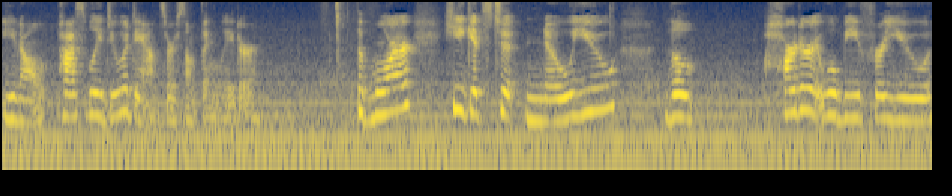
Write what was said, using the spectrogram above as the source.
you know possibly do a dance or something later the more he gets to know you, the harder it will be for you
